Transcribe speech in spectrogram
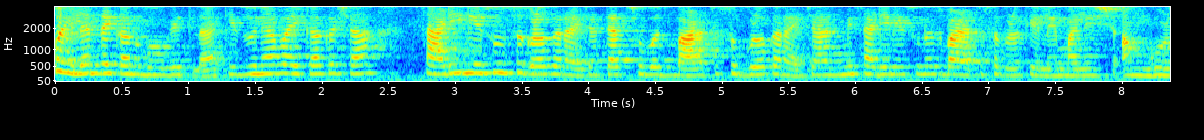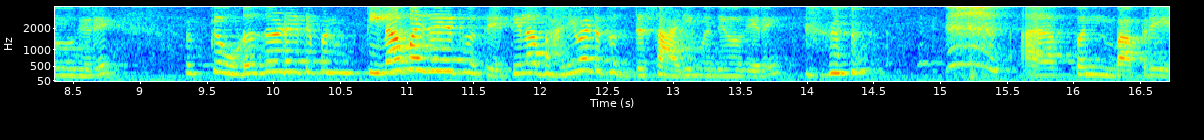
पहिल्यांदा एक अनुभव घेतला की जुन्या बायका कशा साडी नेसून सगळं करायच्या त्याचसोबत बाळाचं सगळं करायच्या. आज मी साडी नेसूनच बाळाचं सगळं केलं आहे मालिश आंघोळ वगैरे. केवढं जड आहे ते पण तिला मजा येत होते. तिला भारी वाटत होते त्या साडीमध्ये वगैरे. पण बापरे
